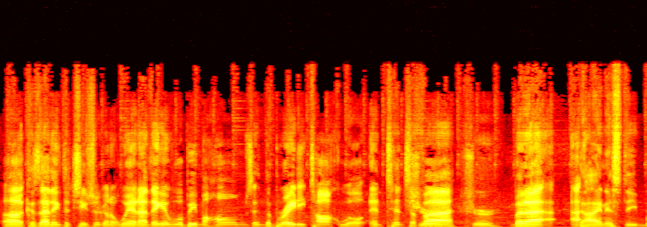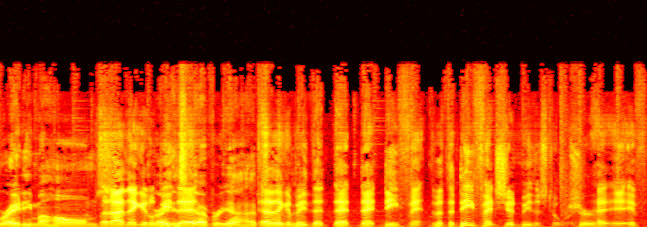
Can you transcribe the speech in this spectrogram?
because I think the Chiefs are going to win. I think it will be Mahomes, and the Brady talk will intensify. Sure, sure. But I, I Dynasty Brady Mahomes. but I think it'll be that ever. Yeah, absolutely. I think it'll be that that that defense. But the defense should be the story. Sure. Uh, If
